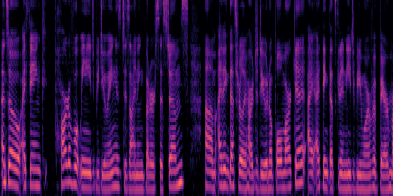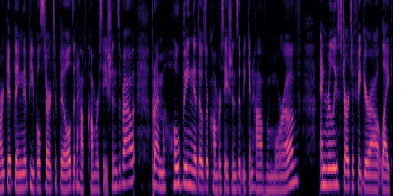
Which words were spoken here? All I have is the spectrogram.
And so I think part of what we need to be doing is designing better systems. Um, I think that's really hard to do in a bull market. I, I think that's going to need to be more of a bear market thing that people start to build and have conversations about. But I'm hoping that those are conversations that we can have more of and really start to figure out like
